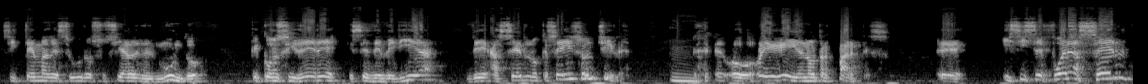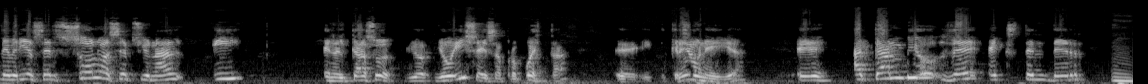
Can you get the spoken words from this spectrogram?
sistema de seguro social en el mundo que considere que se debería de hacer lo que se hizo en Chile. Mm. o, y en otras partes. Eh, y si se fuera a hacer, debería ser solo excepcional y en el caso, yo, yo hice esa propuesta eh, y creo en ella, eh, a cambio de extender mm.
